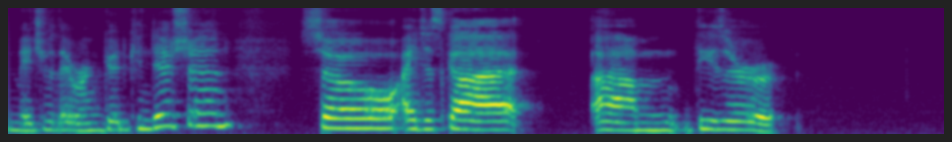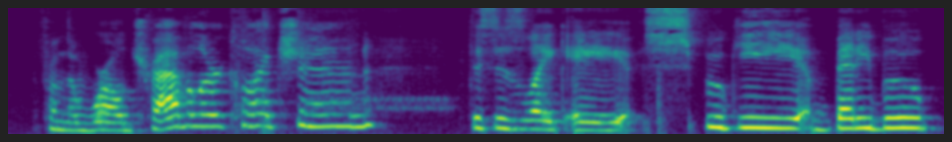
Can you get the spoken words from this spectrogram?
made sure they were in good condition. So I just got, um, these are from the World Traveler collection. This is like a spooky Betty Boop.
